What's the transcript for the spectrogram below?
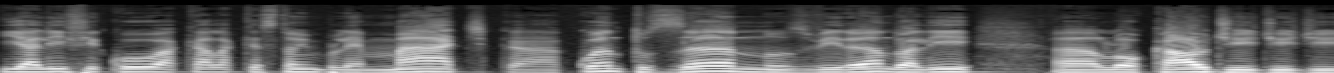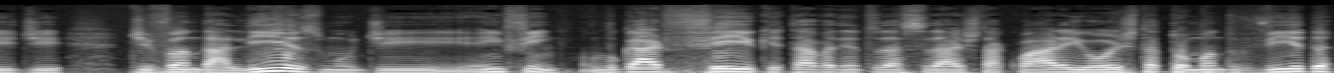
e ali ficou aquela questão emblemática, quantos anos virando ali uh, local de, de, de, de, de vandalismo, de enfim, um lugar feio que estava dentro da cidade de Taquara e hoje está tomando vida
